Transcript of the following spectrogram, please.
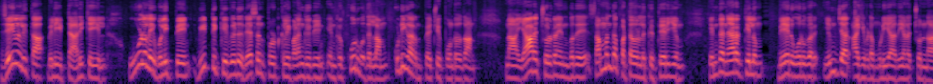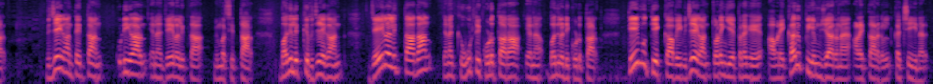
ஜெயலலிதா வெளியிட்ட அறிக்கையில் ஊழலை ஒழிப்பேன் வீட்டுக்கு வீடு ரேஷன் பொருட்களை வழங்குவேன் என்று கூறுவதெல்லாம் குடிகாரன் பேச்சை போன்றதுதான் நான் யாரை சொல்கிறேன் என்பது சம்பந்தப்பட்டவர்களுக்கு தெரியும். எந்த நேரத்திலும் வேறு ஒருவர் எம்ஜிஆர் ஆகிவிட முடியாது என சொன்னார். விஜயகாந்தை தான் குடிகாரன் என ஜெயலலிதா விமர்சித்தார். பதிலுக்கு விஜயகாந்த் ஜெயலலிதா தான் எனக்கு ஊற்றி கொடுத்தாரா என பதிலடி கொடுத்தார். தேமுதிகவை விஜயகாந்த் தொடங்கிய பிறகு அவரை கருப்பு எம்ஜிஆர் என அழைத்தார்கள் கட்சியினர்.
